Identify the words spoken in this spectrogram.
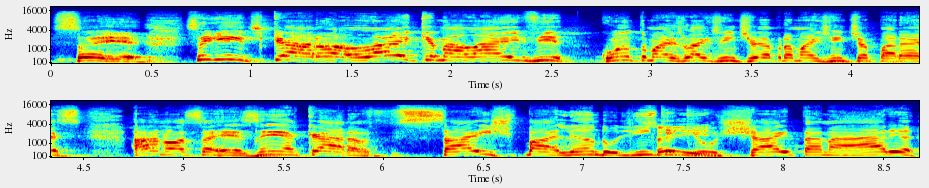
Isso aí. Seguinte, cara, ó, like na live. Quanto mais like a gente tiver, pra mais gente aparece a nossa resenha. Cara, sai espalhando o link aqui. O Chay tá na área.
